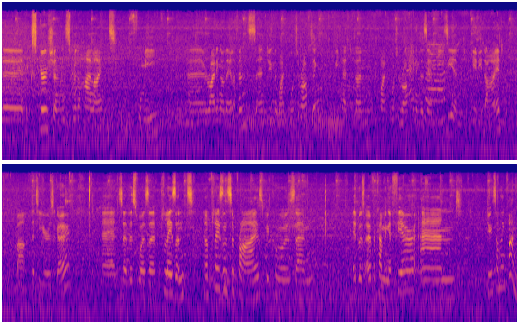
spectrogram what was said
the excursions were the highlight for me, uh, riding on the elephants and doing the whitewater rafting. We had done whitewater rafting in the Zambezi and nearly died about 30 years ago and so this was a pleasant, a pleasant surprise because um, it was overcoming a fear and doing something fun.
